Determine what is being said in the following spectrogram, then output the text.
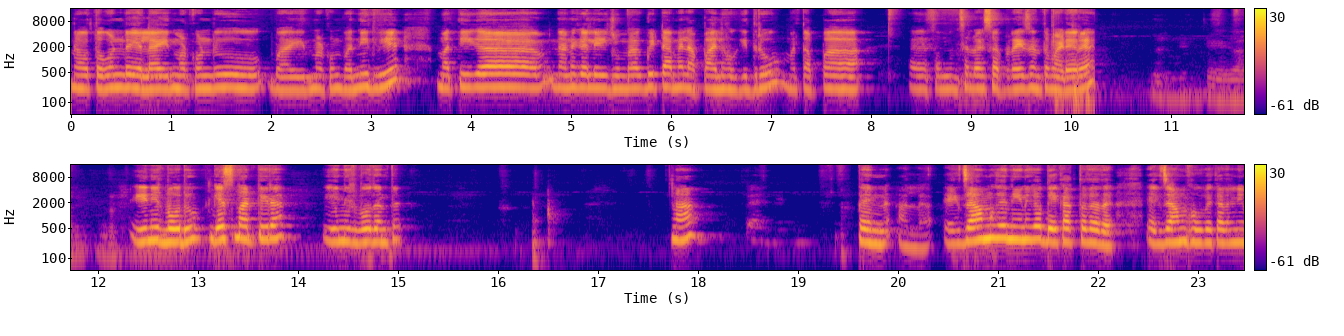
ನಾವು ತಗೊಂಡು ಎಲ್ಲ ಇದು ಮಾಡ್ಕೊಂಡು ಬ, ಇದು ಮಾಡ್ಕೊಂಡು ಬಂದಿದ್ವಿ. ಮತ್ತೀಗ ನನಗಲ್ಲಿ ಜುಂಬಾಗ ಆಮೇಲೆ ಅಪ್ಪ ಅಲ್ಲಿ ಹೋಗಿದ್ರು. ಮತ್ತಪ್ಪ ಸಂಬಂಧ ಸಲುವಾಗಿ ಸರ್ಪ್ರೈಸ್ ಅಂತ ಮಾಡ್ಯಾರ. ಏನಿರ್ಬೋದು? ಗೆಸ್ ಮಾಡ್ತೀರಾ? ಏನಿರ್ಬೋದು ಅಂತ ಹಾ ಪೆನ್ ಅಲ್ಲ ಎಕ್ಸಾಮ್ಗೆ ನಿನಗೆ ಬೇಕಾಗ್ತದ ಅದ. ಎಕ್ಸಾಮ್ಗೆ ಹೋಗ್ಬೇಕಾದ್ರೆ ನೀ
